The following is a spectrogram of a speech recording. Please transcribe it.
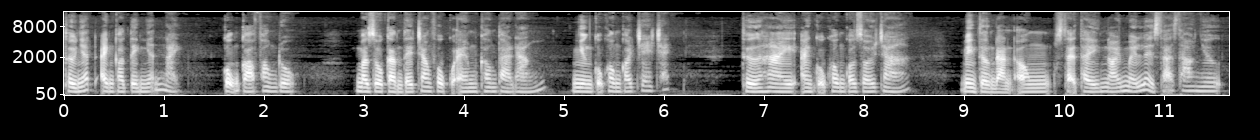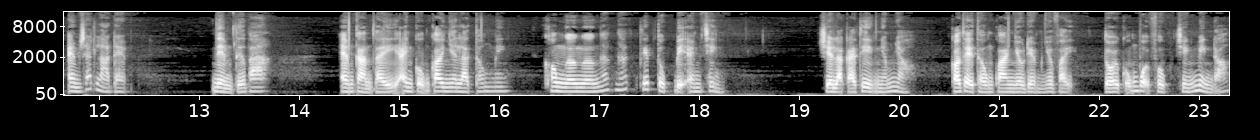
Thứ nhất anh có tính nhẫn này, cũng có phong độ. Mặc dù cảm thấy trang phục của em không thả đáng, nhưng cũng không có chê trách. Thứ hai, anh cũng không có dối trá. Bình thường đàn ông sẽ thấy nói mấy lời xã sao như em rất là đẹp. Điểm thứ ba, em cảm thấy anh cũng coi như là thông minh, không ngơ ngơ ngắc ngắc tiếp tục bị em chỉnh. Chỉ là cái thì nhóm nhỏ, có thể thông qua nhiều điểm như vậy, tôi cũng bội phục chính mình đó.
